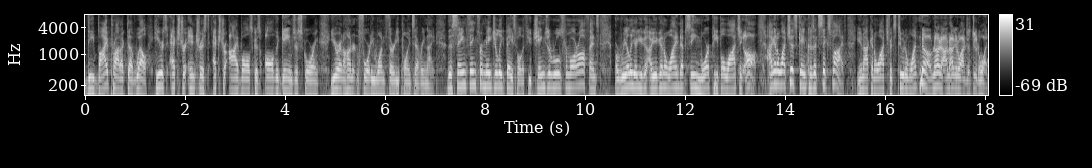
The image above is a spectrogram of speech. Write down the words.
the byproduct of well, here's extra interest, extra eyeballs because all the games are scoring. You're at 141, 30 points every night. The same thing for Major League Baseball. If you change the rules for more offense, uh, really are you are you going to wind up seeing more people watching? Oh, I got to watch this game because it's six five. You're not going to watch if it's two to one. No, no, no. I'm not going to watch it's two to one.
